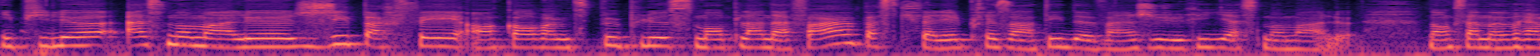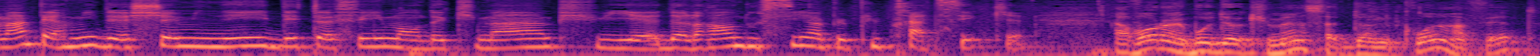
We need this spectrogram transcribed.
Et puis là, à ce moment-là, j'ai parfait encore un petit peu plus mon plan d'affaires parce qu'il fallait le présenter devant jury à ce moment-là. Donc, ça m'a vraiment permis de cheminer, d'étoffer mon document, puis euh, de le rendre aussi un peu plus pratique. Avoir un beau document, ça te donne quoi en fait?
